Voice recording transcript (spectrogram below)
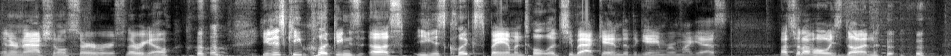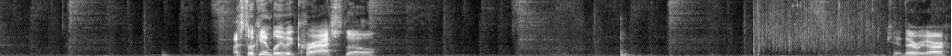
international servers. There we go. you just keep clicking, uh, you just click spam until it lets you back into the game room, I guess. That's what I've always done. I still can't believe it crashed, though. Okay, there we are.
